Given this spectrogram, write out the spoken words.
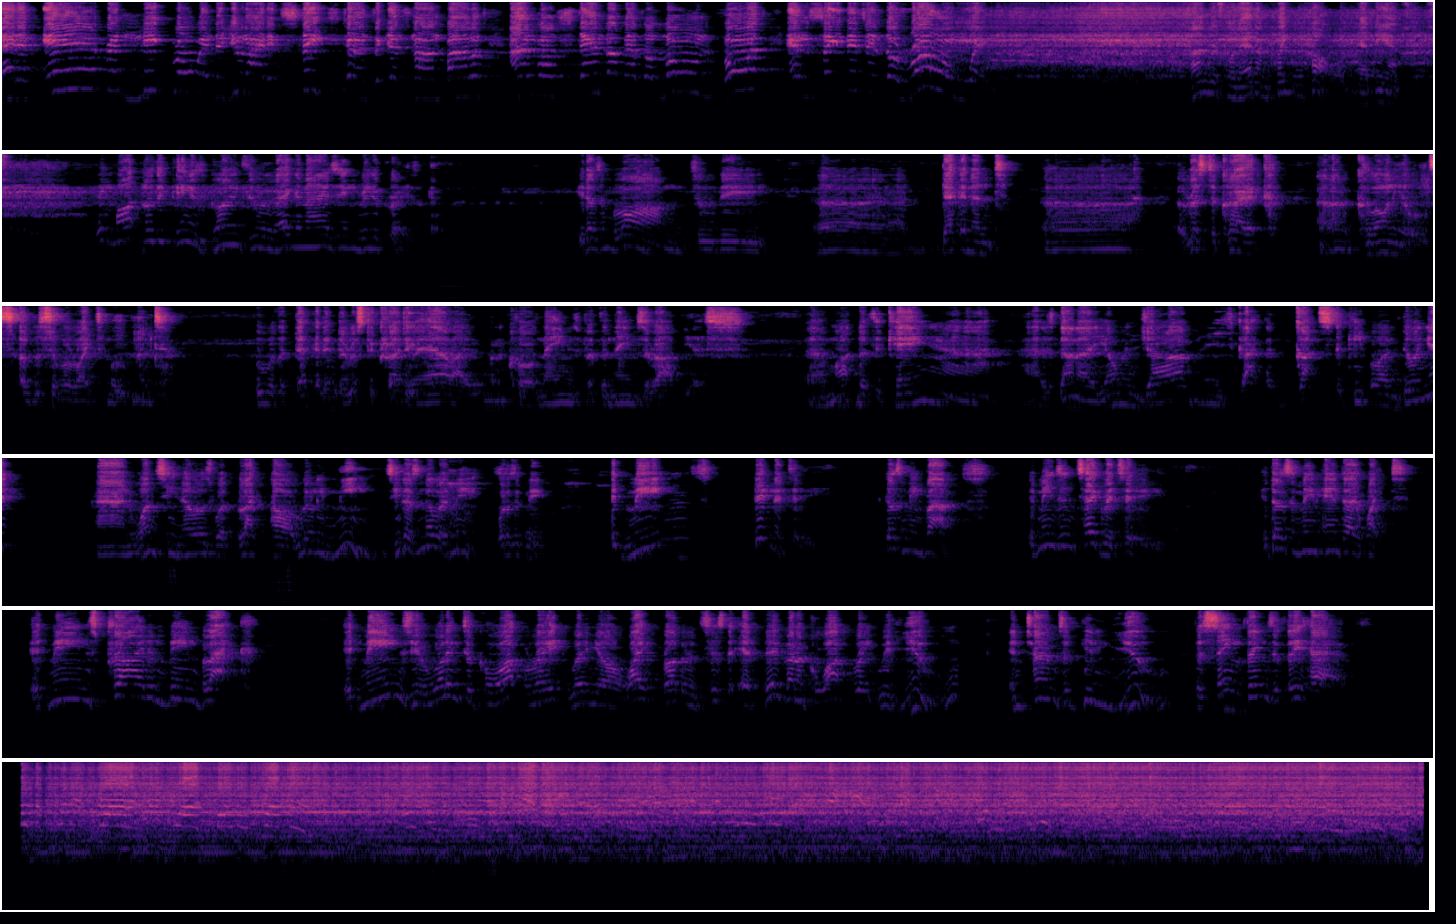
that if every Negro in the United States turns against nonviolence, I'm going to stand up as a lone voice and say this is the wrong way. Congressman Adam Clayton Powell had the answers. Martin Luther King is going through an agonizing reappraisal. He doesn't belong to the uh, decadent, uh, aristocratic uh, colonials of the civil rights movement. Who were the decadent aristocratic? Well, I don't want to call names, but the names are obvious. Uh, Martin Luther King uh, has done a yeoman job, and he's got the guts to keep on doing it. And once he knows what black power really means, he doesn't know what it means. What does it mean? It means dignity. It doesn't mean violence. It means integrity. It doesn't mean anti-white. It means pride in being black. It means you're willing to cooperate with your white brother and sister if they're going to cooperate with you in terms of giving you the same things that they have.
